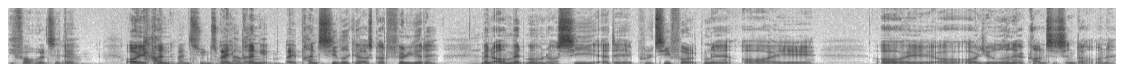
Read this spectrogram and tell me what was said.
i forhold til ja. den og i kamp, man synes, man har været igennem. Og i princippet kan jeg også godt følge det. Men omvendt må man også sige, at øh, politifolkene og, øh, og, øh, og, og jøderne og grænsecendarmerne,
